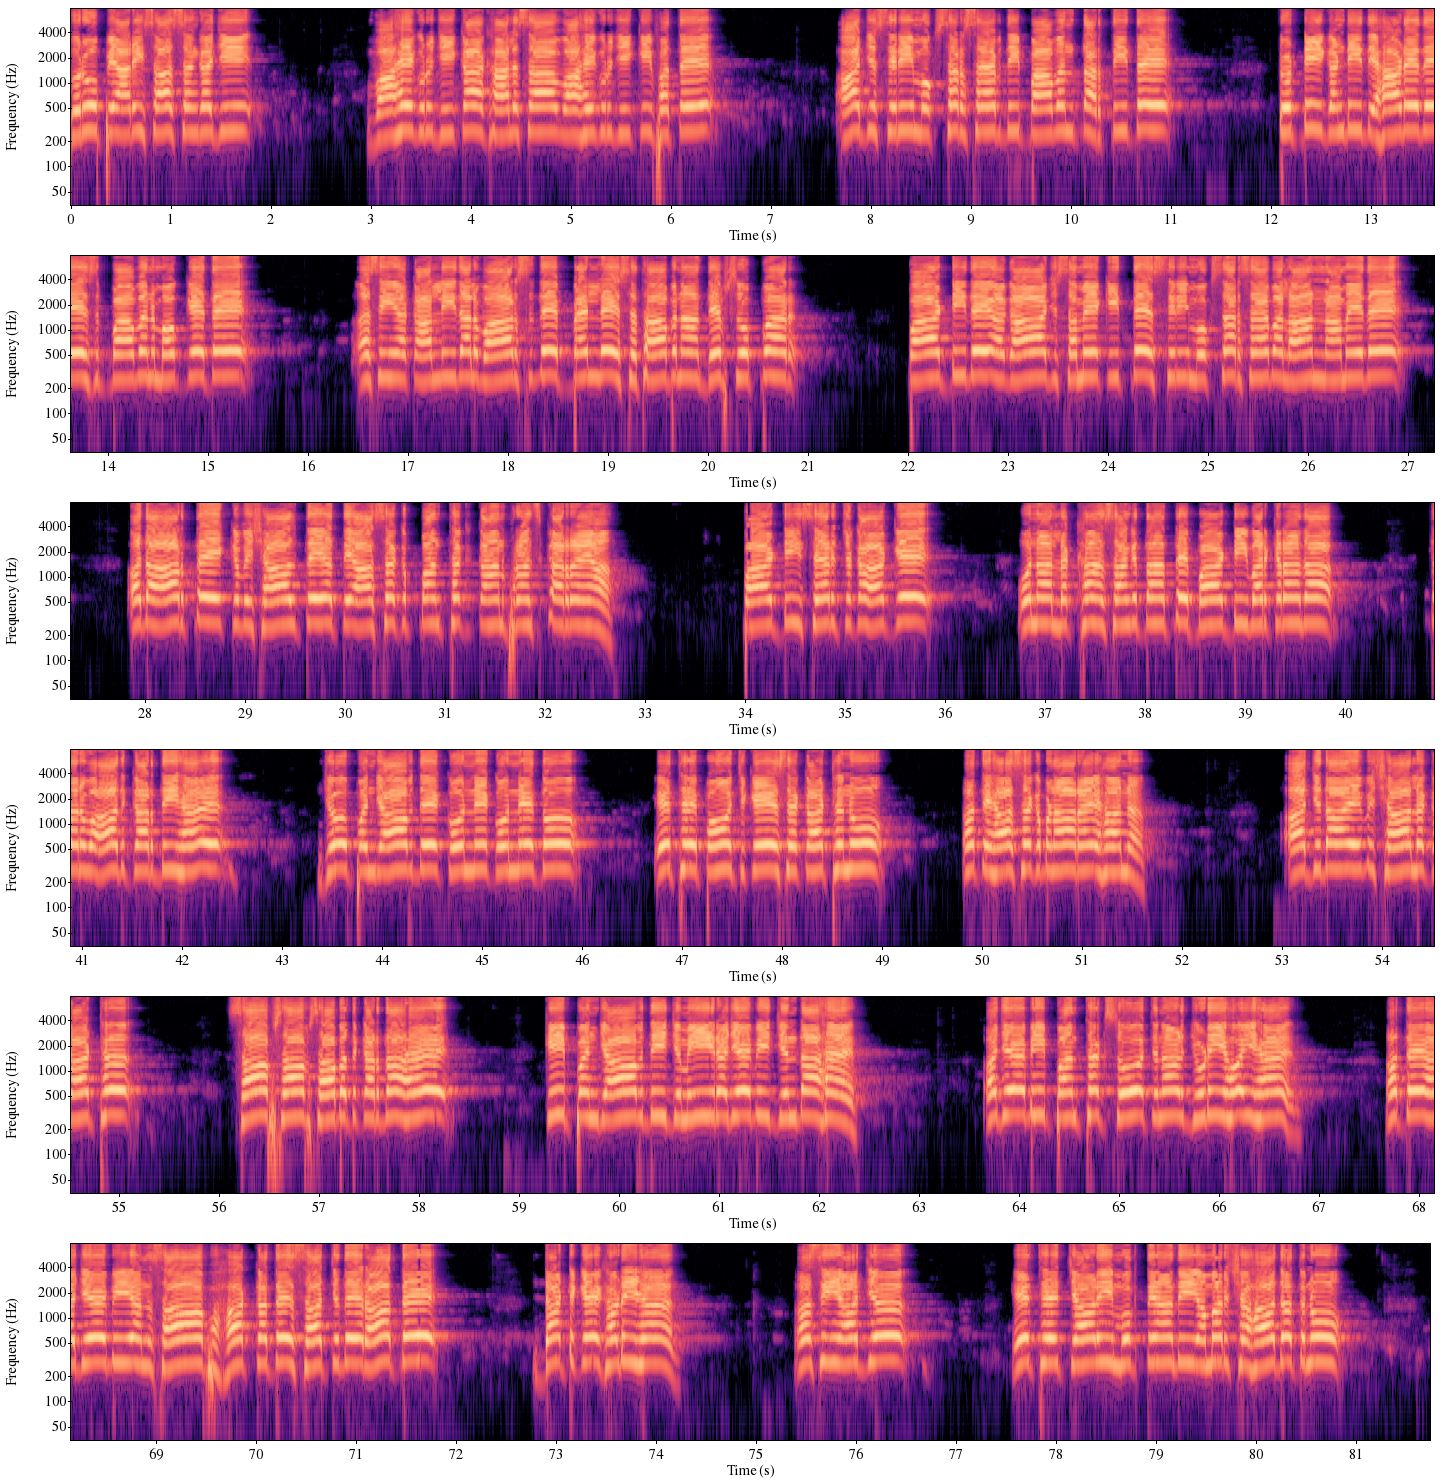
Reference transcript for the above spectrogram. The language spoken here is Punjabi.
ਗੁਰੂ ਪਿਆਰੀ ਸਾਧ ਸੰਗਤ ਜੀ, ਵਾਹਿਗੁਰੂ ਜੀ ਕਾ ਖਾਲਸਾ, ਵਾਹਿਗੁਰੂ ਜੀ ਕੀ ਫਤਿਹ। ਅੱਜ ਸ੍ਰੀ ਮੁਕਤਸਰ ਸਾਹਿਬ ਦੀ ਪਾਵਨ ਧਰਤੀ ਤੇ ਟੁੱਟੀ ਗੰਢੀ ਦਿਹਾੜੇ ਦੇ ਇਸ ਪਾਵਨ ਮੌਕੇ ਤੇ ਅਸੀਂ ਅਕਾਲੀ ਦਲ ਵਾਰਸ ਦੇ ਪਹਿਲੇ ਸਥਾਪਨਾ ਦਿਵਸ ਉੱਪਰ ਪਾਰਟੀ ਦੇ ਆਗਾਜ਼ ਸਮੇਂ ਕੀਤੇ ਸ੍ਰੀ ਮੁਕਤਸਰ ਸਾਹਿਬ ਐਲਾਨਨਾਮੇ ਦੇ ਆਧਾਰ ਤੇ ਇੱਕ ਵਿਸ਼ਾਲ ਤੇ ਇਤਿਹਾਸਕ ਪੰਥਕ ਕਾਨਫਰੰਸ ਕਰ ਰਹੇ ਹਾਂ। ਪਾਰਟੀ ਸਿਰ ਝੁਕਾ ਕੇ ਉਹਨਾਂ ਲੱਖਾਂ ਸੰਗਤਾਂ ਤੇ ਪਾਰਟੀ ਵਰਕਰਾਂ ਦਾ ਧੰਨਵਾਦ ਕਰਦੀ ਹੈ, ਜੋ ਪੰਜਾਬ ਦੇ ਕੋਨੇ-ਕੋਨੇ ਤੋਂ ਇੱਥੇ ਪਹੁੰਚ ਕੇ ਇਸ ਇਕੱਠ ਨੂੰ ਇਤਿਹਾਸਕ ਬਣਾ ਰਹੇ ਹਨ। ਅੱਜ ਦਾ ਇਹ ਵਿਸ਼ਾਲ ਇਕੱਠ ਸਾਫ਼-ਸਾਫ਼ ਸਾਬਤ ਕਰਦਾ ਹੈ ਕਿ ਪੰਜਾਬ ਦੀ ਜ਼ਮੀਰ ਅਜੇ ਵੀ ਜਿੰਦਾ ਹੈ, ਅਜੇ ਵੀ ਪੰਥਕ ਸੋਚ ਨਾਲ ਜੁੜੀ ਹੋਈ ਹੈ ਅਤੇ ਅਜੇ ਵੀ ਇਨਸਾਫ ਹੱਕ ਅਤੇ ਸੱਚ ਦੇ ਰਾਹ ਤੇ ਡਟ ਕੇ ਖੜੀ ਹੈ। ਅਸੀਂ ਅੱਜ ਇੱਥੇ 40 ਮੁਕਤਿਆਂ ਦੀ ਅਮਰ ਸ਼ਹਾਦਤ ਨੂੰ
